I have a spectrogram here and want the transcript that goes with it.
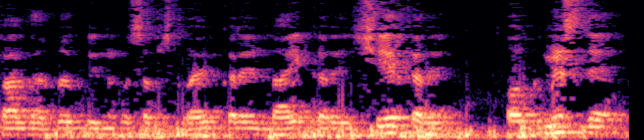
خالد حربر کو سبسکرائب کرے لائک کرے شیئر کرے اور کمنٹس دیں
